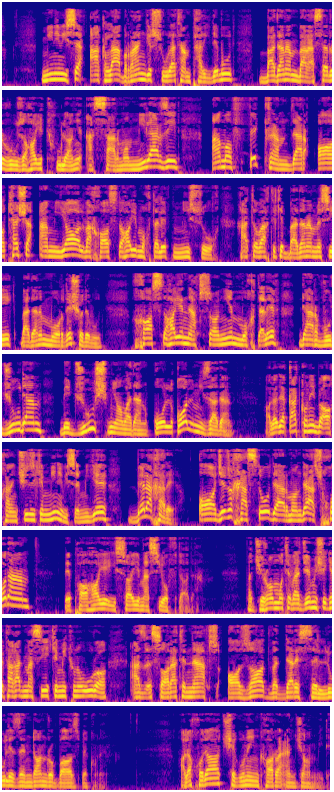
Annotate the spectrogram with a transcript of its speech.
می نویسه اغلب رنگ صورتم پریده بود بدنم بر اثر روزه های طولانی از سرما می لرزید اما فکرم در آتش امیال و خواسته های مختلف می سوخت حتی وقتی که بدنم مثل یک بدن مرده شده بود. خواسته های نفسانی مختلف در وجودم به جوش می آمدن قلقل می زدن حالا دقت کنید به آخرین چیزی که می نویسه میگه بالاخره عاجز خسته و درمانده از خودم به پاهای عیسی مسیح افتادم. و جرام متوجه میشه که فقط مسیحی که می‌تونه او را از اسارت نفس آزاد و در سلول زندان رو باز بکنه. حالا خدا چگونه این کار را انجام میده؟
